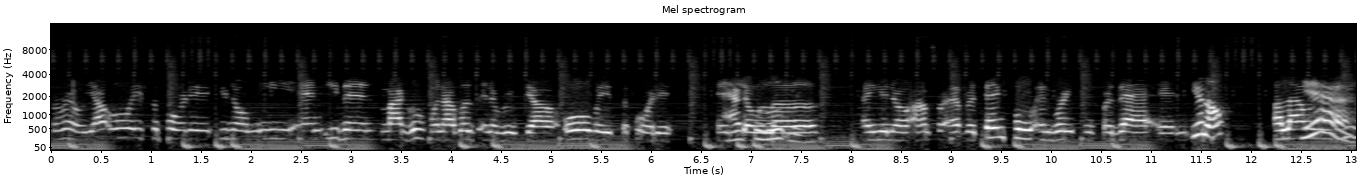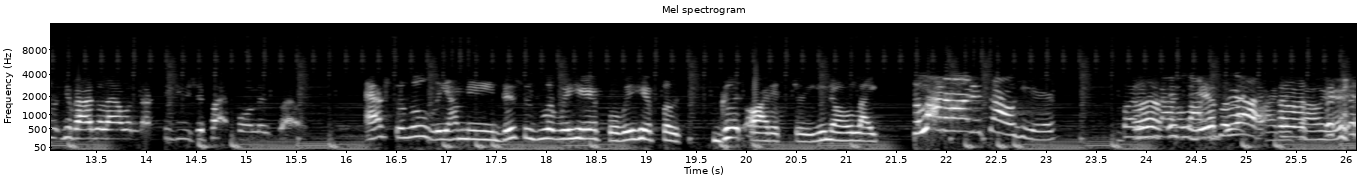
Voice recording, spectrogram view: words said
for real. Y'all always supported, you know, me and even my group when I was in a group. Y'all always supported and show love. And, you know, I'm forever thankful and grateful for that. And, you know, allowing Yeah. you, you guys allowing us to use your platform as well. Absolutely. I mean, this is what we're here for. We're here for good artistry. You know, like there's a lot of artists out here, but Uh, it's not it's- a lot of a lot. artists Uh, out here.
